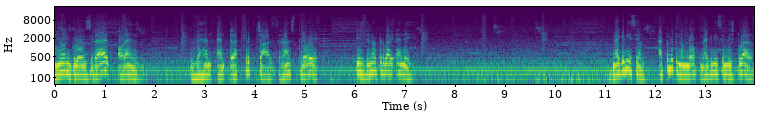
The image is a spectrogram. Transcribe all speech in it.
Neon glows red orange when an electric charge runs through it is denoted by Na. Magnesium. Atomic number of magnesium is 12.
